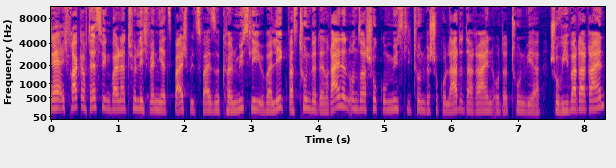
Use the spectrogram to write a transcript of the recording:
Ja, ich frage auch deswegen, weil natürlich, wenn jetzt beispielsweise Köln Müsli überlegt, was tun wir denn rein in unser Schokomüsli? Tun wir Schokolade da rein oder tun wir Choviva da rein?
